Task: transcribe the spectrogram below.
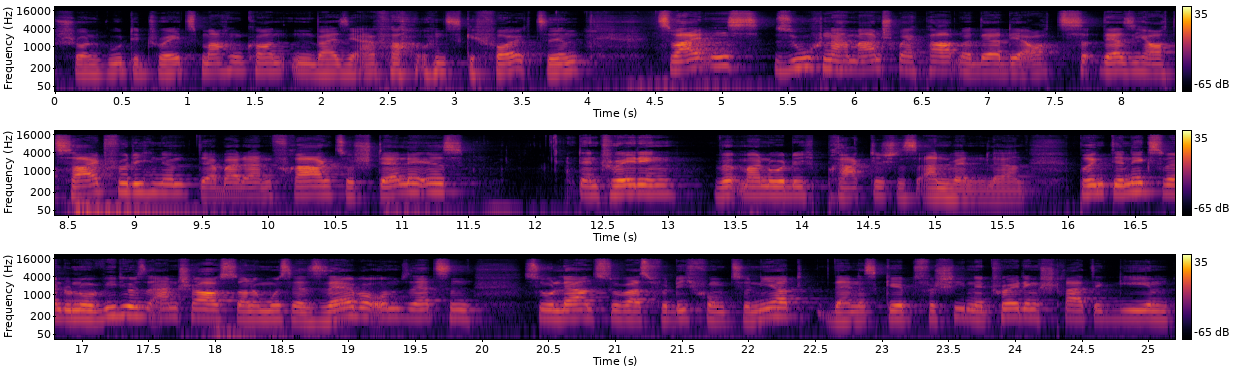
schon gute Trades machen konnten, weil sie einfach uns gefolgt sind. Zweitens, such nach einem Ansprechpartner, der, der, auch, der sich auch Zeit für dich nimmt, der bei deinen Fragen zur Stelle ist. Denn Trading wird man nur durch praktisches Anwenden lernen. Bringt dir nichts, wenn du nur Videos anschaust, sondern musst es selber umsetzen. So lernst du, was für dich funktioniert, denn es gibt verschiedene Trading-Strategien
